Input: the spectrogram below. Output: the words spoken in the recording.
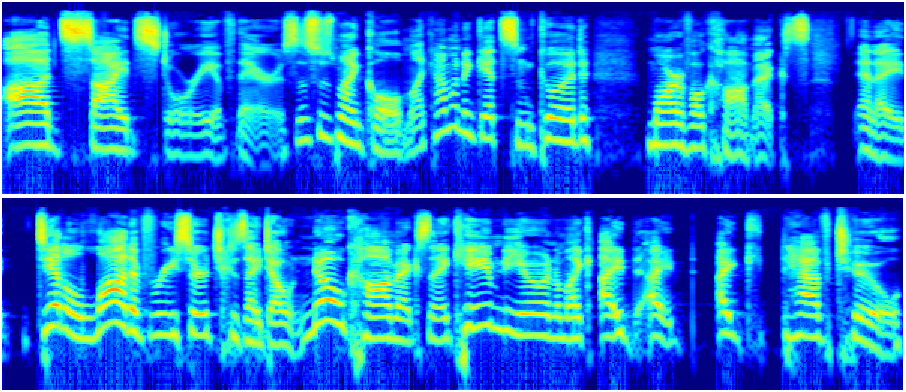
odd side story of theirs. This was my goal. I'm like, I want to get some good Marvel comics. And I did a lot of research because I don't know comics. And I came to you and I'm like, I, I, I have two.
